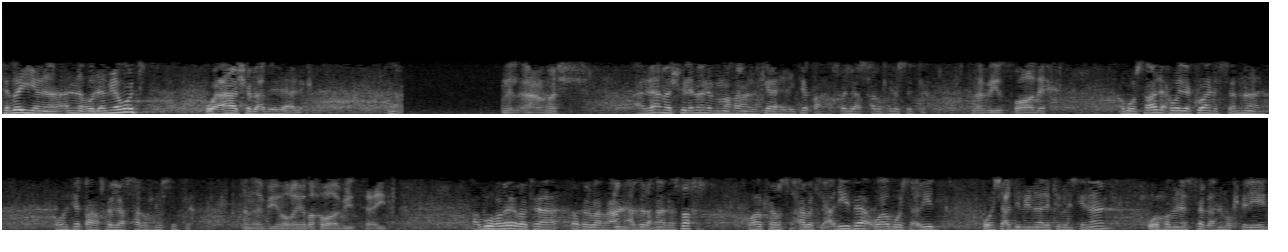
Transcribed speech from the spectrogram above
تبين أنه لم يمت وعاش بعد ذلك. من الأعمش الأعمش سليمان بن مهران الكاهلي ثقة أخرج أصحاب الكتب الستة. ابي صالح أبو صالح وذكوان السمان وهو ثقة أخرج أصحاب الكتب الستة. عن أبي هريرة وأبي سعيد أبو هريرة رضي الله عنه عبد الرحمن بن صخر وأكثر الصحابة حديثا وأبو سعيد هو سعد بن مالك بن سنان وهو من السبع المكثرين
